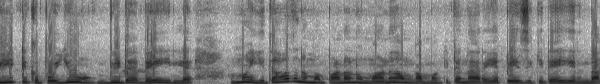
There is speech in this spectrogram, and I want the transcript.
வீட்டுக்கு போயும் விடவே இல்லை. அம்மா ஏதாவது நம்ம பண்ணணுமான்னு அவங்க அம்மா கிட்ட நிறைய பேசிக்கிட்டே இருந்தா.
